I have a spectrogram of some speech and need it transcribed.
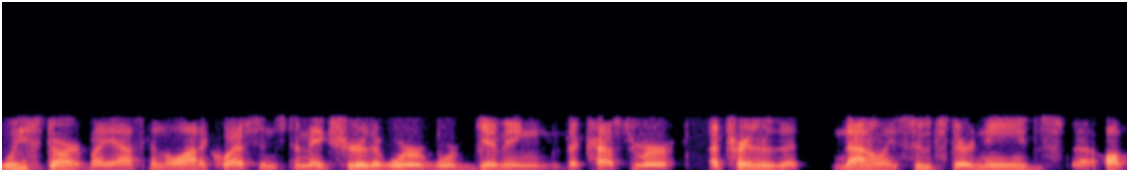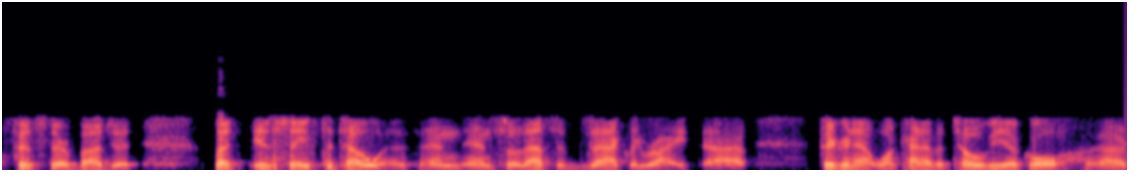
we start by asking a lot of questions to make sure that we're we're giving the customer a trailer that not only suits their needs, uh, fits their budget, but is safe to tow with. And and so that's exactly right. Uh, figuring out what kind of a tow vehicle uh,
